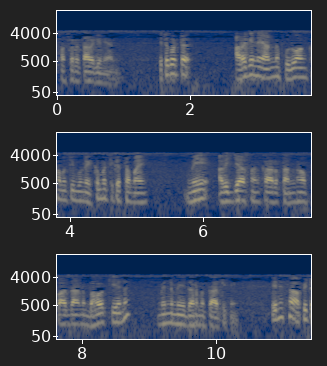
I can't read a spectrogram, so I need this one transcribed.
සසරට අරගෙන යන්න. එතකොට අරගෙන යන්න පුළුවන්කම තිබුණ එකම ටික තමයි මේ අවිජ්ජා සංකාර තණ්හා උපාදාන භව කියන මෙන්න මේ ධර්මතා ටිකෙන්. ඒ නිසා අපිට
